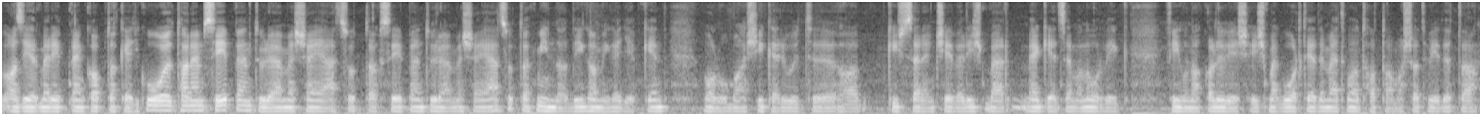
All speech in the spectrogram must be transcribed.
azért, mert éppen kaptak egy gólt, hanem szépen türelmesen játszottak, szépen türelmesen játszottak, mindaddig, amíg egyébként valóban sikerült a kis szerencsével is, bár megjegyzem a norvég fiúnak a lövése is meg volt érdemet, volt hatalmasat védett a,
